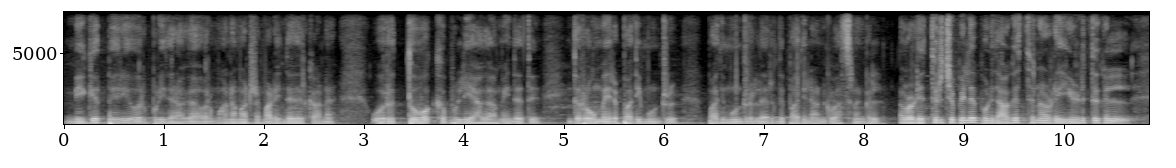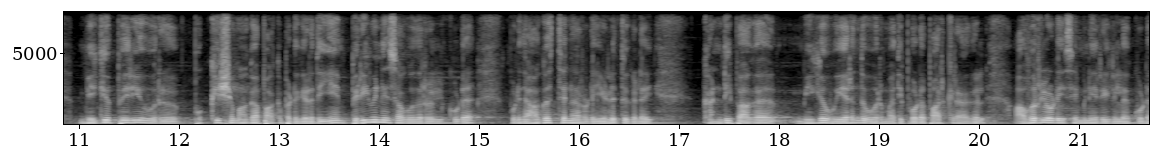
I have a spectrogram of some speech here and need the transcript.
மிகப்பெரிய ஒரு புனிதராக அவர் மனமாற்றம் அடைந்ததற்கான ஒரு துவக்க புள்ளியாக அமைந்தது இந்த ரோமையர் பதிமூன்று பதிமூன்றுலேருந்து பதினான்கு வசனங்கள். அவருடைய திருச்சபையில் புனித அகஸ்தனுடைய எழுத்துக்கள் மிகப்பெரிய ஒரு பொக்கிஷமாக பார்க்கப்படுகிறது. ஏன்? பிரிவினை சகோதரர்கள் கூட புனித அகஸ்தினருடைய எழுத்துக்களை கண்டிப்பாக மிக உயர்ந்த ஒரு மதிப்போடு பார்க்கிறார்கள். அவர்களுடைய செமினரிகளை கூட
